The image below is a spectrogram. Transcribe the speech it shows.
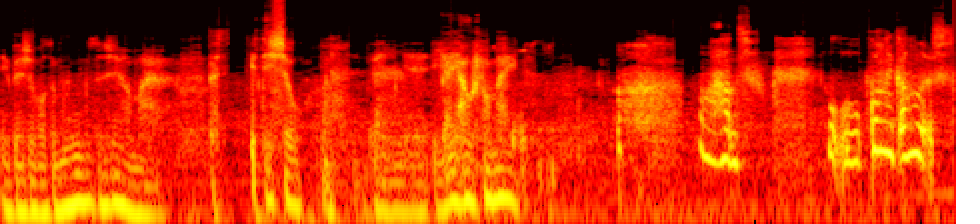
Ik ben zo wat te moe om te zeggen, maar het, het is zo. En eh, jij houdt van mij. Oh, Hans. Hoe, hoe kon ik anders?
